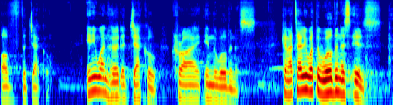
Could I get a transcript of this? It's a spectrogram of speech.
of the jackal. Anyone heard a jackal cry in the wilderness? Can I tell you what the wilderness is?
